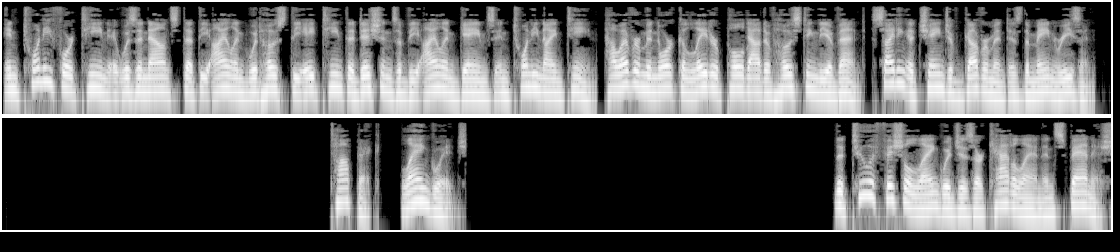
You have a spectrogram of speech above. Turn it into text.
In 2014 it was announced that the island would host the 18th editions of the Island Games in 2019, however Menorca later pulled out of hosting the event, citing a change of government as the main reason. Language The two official languages are Catalan and Spanish.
